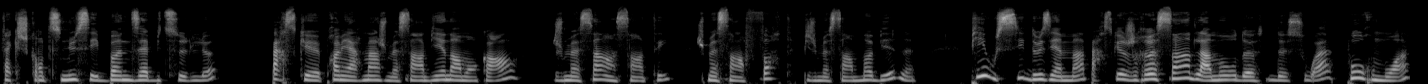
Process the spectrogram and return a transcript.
Fait que je continue ces bonnes habitudes-là parce que, premièrement, je me sens bien dans mon corps, je me sens en santé, je me sens forte, puis je me sens mobile. Puis aussi, deuxièmement, parce que je ressens de l'amour de, de soi pour moi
